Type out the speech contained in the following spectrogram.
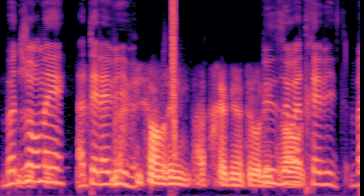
Bonne journée à Tel Aviv. Merci, Sandrine. À très bientôt. Les Bisous, à très vite. Bye.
